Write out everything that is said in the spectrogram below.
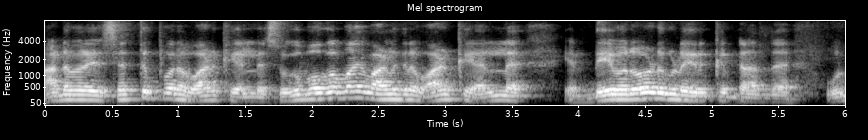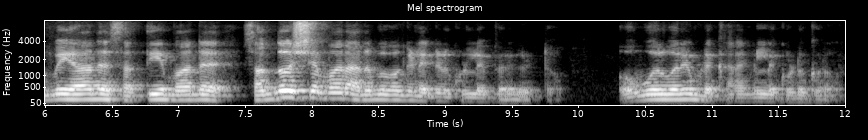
ஆண்டவரை செத்து போற வாழ்க்கை அல்ல சுகபோகமாய் வாழ்கிற வாழ்க்கை அல்ல. என் தேவனோடு கூட இருக்கின்ற அந்த உண்மையான சத்தியமான சந்தோஷமான அனுபவங்கள் எங்களுக்குள்ளே பெருகட்டும். ஒவ்வொருவரையும் உடைய கரங்களில் கொடுக்கிறோம்.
